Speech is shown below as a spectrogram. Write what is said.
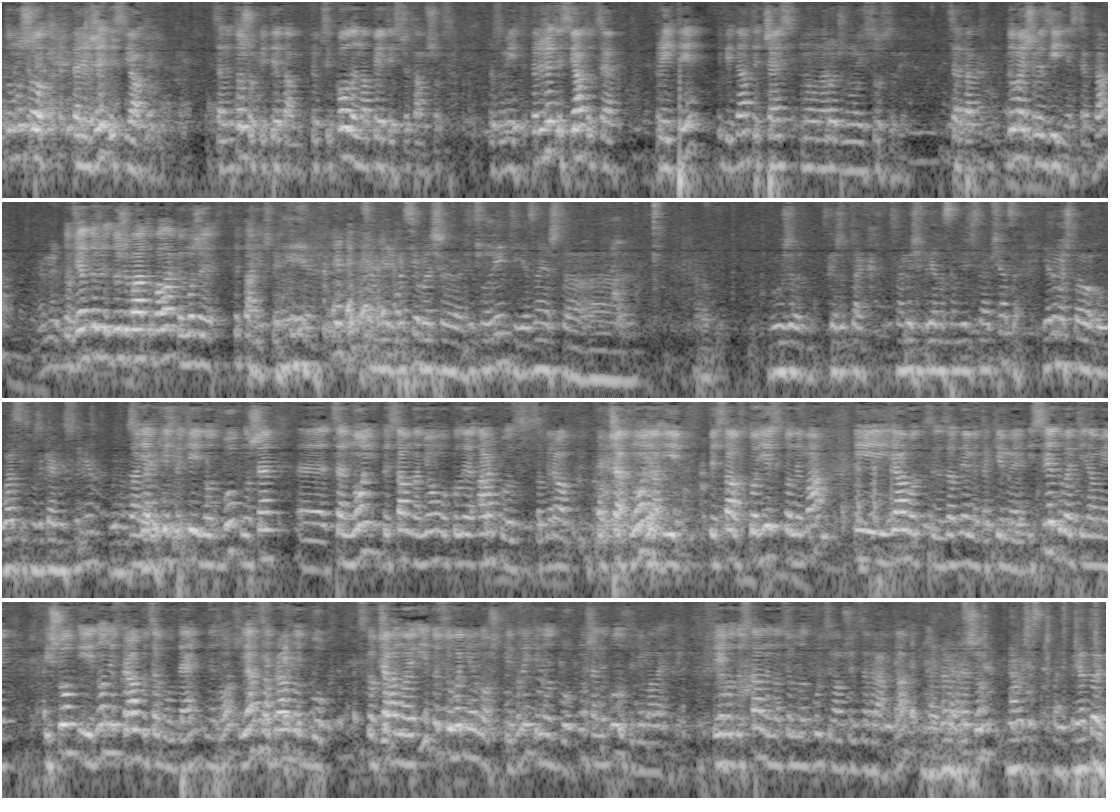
Тому що пережити свято. Це не то, щоб піти там пепсиколи напитись чи там щось. Розумієте? Пережити свято це прийти і віддати честь новонародженому Ісусові. Це так. Думаю, що ви згідні з цим, так? Добре, я дуже, дуже багато балакаю, може питання що... На самом деле, спасибо большое, отец Лаврентий. Я знаю, что ви вже, вы уже, скажем так, с вами очень приятно, на самом деле, всегда общаться. Я думаю, что у вас есть музыкальный инструмент, вы нам Так, я споете. якийсь такий ноутбук, ну ще е, це Ной писав на ньому, коли Арку забирав ковчег Ноя і писав, хто є, хто нема. І я от з одними такими іслідувателями пішов і ну не вкрав, бо це був день, не ноч. Я забрав ноутбук з ковчаганою. І до сьогодні я ношу такий великий ноутбук. Ну ще не було тоді маленький. Я його достану на цьому ноутбуці вам щось заграю, так? Да, давай, Хорошо? Давай давай, приготовим.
